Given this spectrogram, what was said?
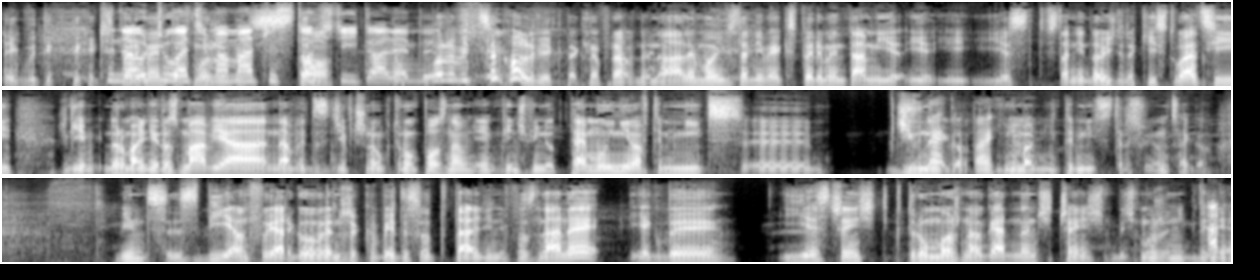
jakby tych, tych eksperymentów Czy nauczyła cię mama być 100. czystości i toalety? No, może być cokolwiek tak naprawdę, no ale moim zdaniem eksperymentami je, je, jest w stanie dojść do takiej sytuacji, że nie wiem, normalnie rozmawia nawet z dziewczyną, którą poznał, nie wiem, 5 minut temu i nie ma w tym nic y, dziwnego, tak? Nie ma w tym nic stresującego. Więc zbijam twój argument, że kobiety są totalnie niepoznane. Jakby jest część, którą można ogarnąć i część być może nigdy nie.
